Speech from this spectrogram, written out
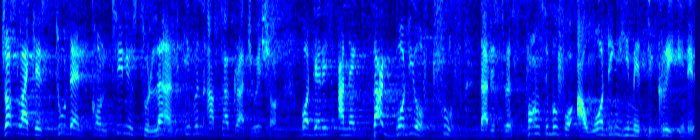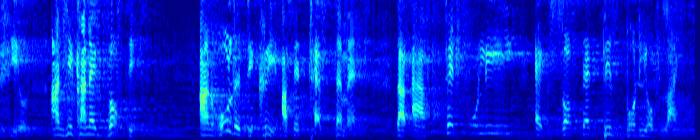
Just like a student continues to learn even after graduation but there is an exact body of truth that is responsible for awarding him a degree in a field and he can exhaust it and hold a degree as a testament that I have faithfully exhausted this body of light.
